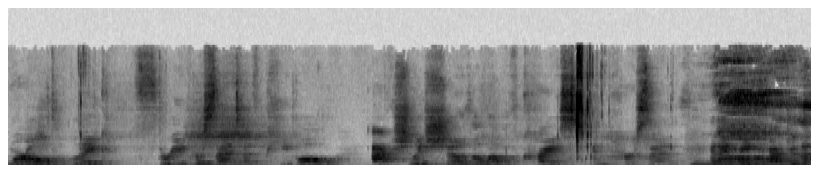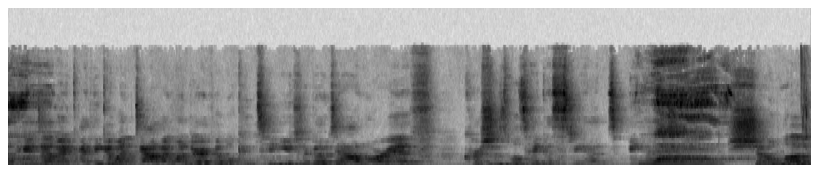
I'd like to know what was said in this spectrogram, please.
world, like three percent of people actually show the love of Christ in person. And I think after the pandemic, I think it went down. I wonder if it will continue to go down or if Christians will take a stand and Wow. show love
